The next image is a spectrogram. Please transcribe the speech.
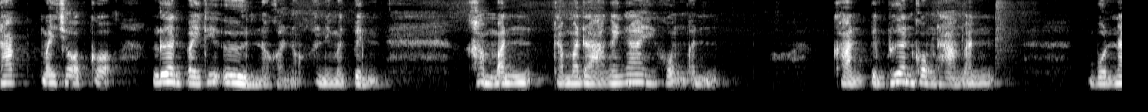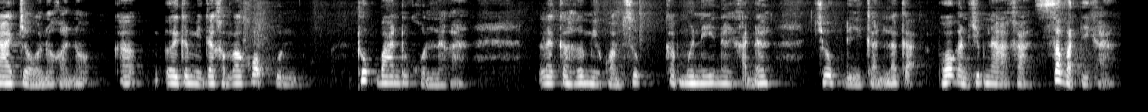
ทักไม่ชอบก็ เลื่อนไปที่อื่นเนาะค่ะเนาะอันนี้มันเป็นคำมันธรรมดาง่าย ๆของอันคันเป็นเพื่อนของทางอันบนหน้าจอเนาะค่ะเนาะก็เอ้ยก็มีแต่คำว่าขอบคุณทุกบ้านทุกคนนะคะ และก็เฮอมีความสุขกับมื้อนี้นยค่ะเนอะโชคดีกันแล้วก็พบกันคลิปหน้าค่ะ สวัสดีค่ะ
